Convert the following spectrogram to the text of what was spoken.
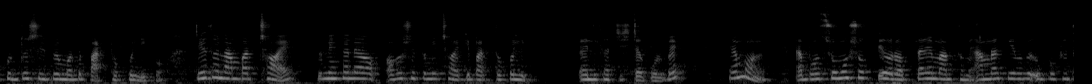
ক্ষুদ্র শিল্পের মধ্যে পার্থক্য লিখো। যেহেতু নাম্বার ছয়, তুমি এখানে অবশ্যই তুমি ছয়টি পার্থক্য লেখার চেষ্টা করবে। এমন? এবং শ্রমশক্তি ও রপ্তানির মাধ্যমে আমরা কীভাবে উপকৃত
